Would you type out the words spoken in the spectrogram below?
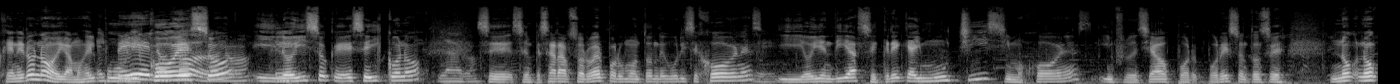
generó no, digamos, él publicó eso y lo hizo que ese ícono se, se, empezara a absorber por un montón de gurises jóvenes y hoy en día se cree que hay muchísimos jóvenes influenciados por por, eso. Entonces, no, no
